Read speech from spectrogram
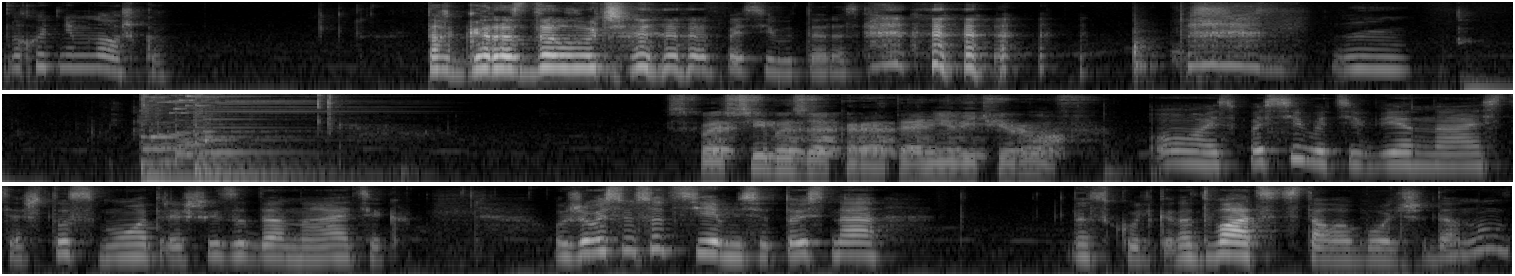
Ну, хоть немножко. Так гораздо лучше. Спасибо, Тарас. Спасибо за коротание вечеров. Ой, спасибо тебе, Настя, что смотришь и за донатик. Уже 870, то есть на... На сколько? На 20 стало больше, да? Ну,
